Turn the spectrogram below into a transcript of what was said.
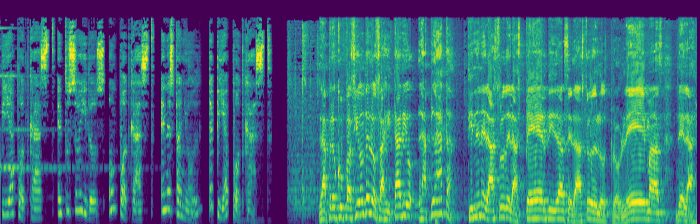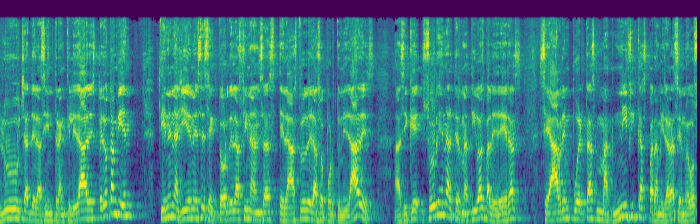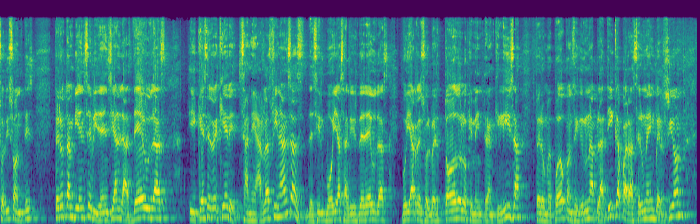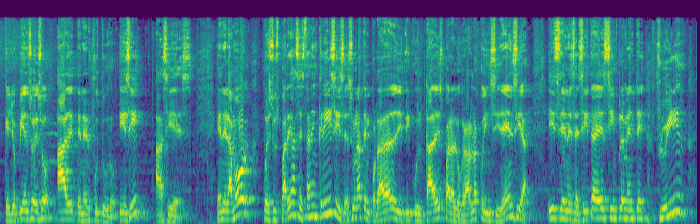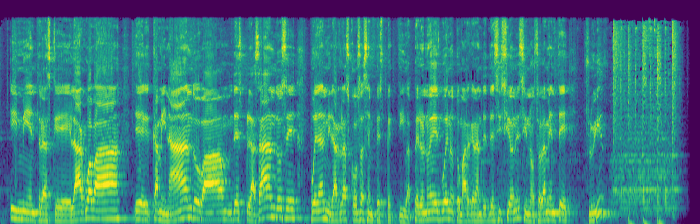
Pia Podcast, en tus oídos, un podcast en español de Pia Podcast. La preocupación de los Sagitario, la plata. Tienen el astro de las pérdidas, el astro de los problemas, de las luchas, de las intranquilidades, pero también tienen allí en ese sector de las finanzas el astro de las oportunidades. Así que surgen alternativas valederas, se abren puertas magníficas para mirar hacia nuevos horizontes, pero también se evidencian las deudas, ¿Y qué se requiere? Sanear las finanzas, decir voy a salir de deudas, voy a resolver todo lo que me intranquiliza, pero me puedo conseguir una platica para hacer una inversión que yo pienso eso ha de tener futuro. Y sí, así es. En el amor, pues sus parejas están en crisis, es una temporada de dificultades para lograr la coincidencia y se necesita es simplemente fluir y mientras que el agua va eh, caminando, va desplazándose, puedan mirar las cosas en perspectiva. Pero no es bueno tomar grandes decisiones, sino solamente fluir.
